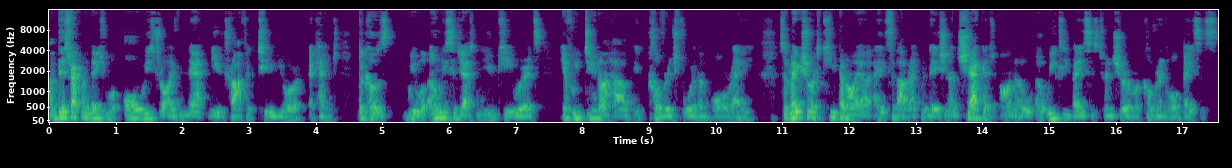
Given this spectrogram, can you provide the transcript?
And this recommendation will always drive net new traffic to your account because we will only suggest new keywords if we do not have coverage for them already. So make sure to keep an eye out for that recommendation and check it on a, a weekly basis to ensure we're covering all bases.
